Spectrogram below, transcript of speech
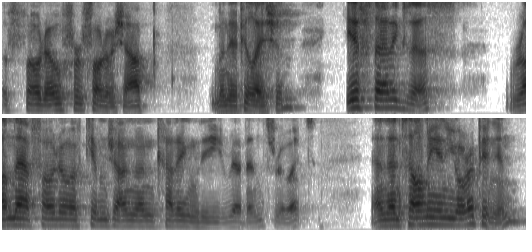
a photo for Photoshop manipulation? If that exists, run that photo of Kim Jong un cutting the ribbon through it, and then tell me, in your opinion,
